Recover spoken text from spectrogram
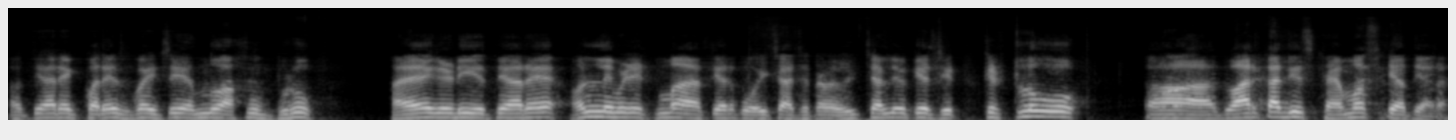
અત્યારે એક પરેશભાઈ છે એમનું આખું ગ્રુપ આયાગડી અત્યારે અનલિમિટેડમાં અત્યારે પહોંચ્યા છે. તમે વિચાર લ્યો કે કેટલું દ્વારકાધીશ ફેમસ છે અત્યારે.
